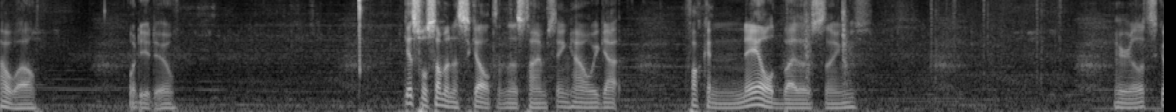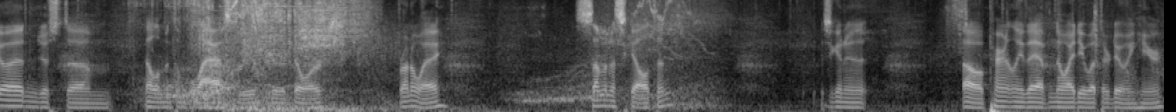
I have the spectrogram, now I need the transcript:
Oh well. What do you do? Guess we'll summon a skeleton this time, seeing how we got fucking nailed by those things. Here, let's go ahead and just, um, elemental blast you through the door. Run away. Summon a skeleton. Is he gonna... Oh, apparently they have no idea what they're doing here.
